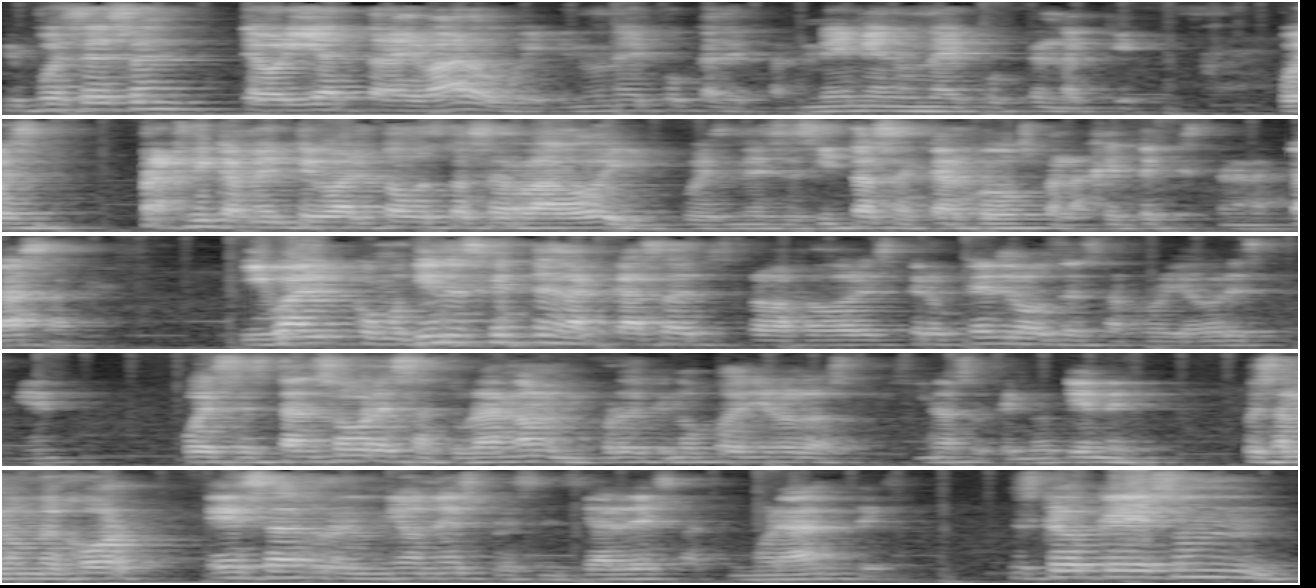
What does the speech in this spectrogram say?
Y pues eso en teoría trae varo, güey. En una época de pandemia, en una época en la que pues prácticamente igual todo está cerrado y pues necesitas sacar juegos para la gente que está en la casa. Igual, como tienes gente en la casa de tus trabajadores, creo que los desarrolladores también pues están sobresaturando, a lo mejor de que no pueden ir a las oficinas o que no tienen pues a lo mejor esas reuniones presenciales a como era antes. Entonces creo que es un,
